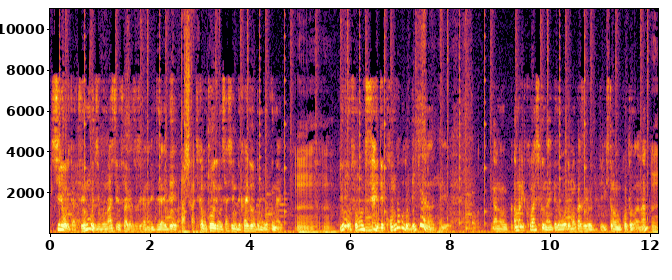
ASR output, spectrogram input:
資料が全部自分の足で探すしかない時代で確かに。しかも当時の写真で解像度も良くない。うんようその時代でこんなことできたなっていう。あのあまり詳しくないけど大友和弘っていう人のことはな。うんうん。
